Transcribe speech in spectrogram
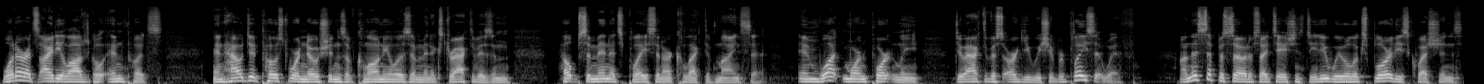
What are its ideological inputs? And how did post war notions of colonialism and extractivism help cement its place in our collective mindset? And what, more importantly, do activists argue we should replace it with? On this episode of Citations Needed, we will explore these questions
